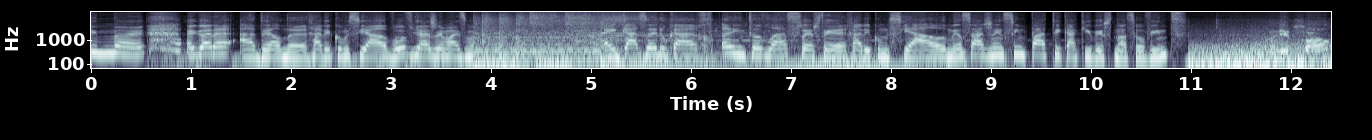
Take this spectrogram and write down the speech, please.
lindo, não é? Agora a Adele na Rádio Comercial. Boa viagem mais uma. Em casa, no carro, em todo laço, esta é a Rádio Comercial. Mensagem simpática aqui deste nosso ouvinte. Bom dia pessoal,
